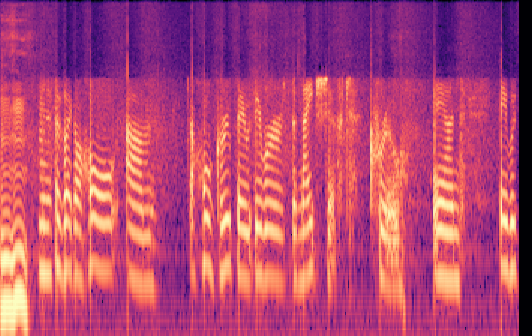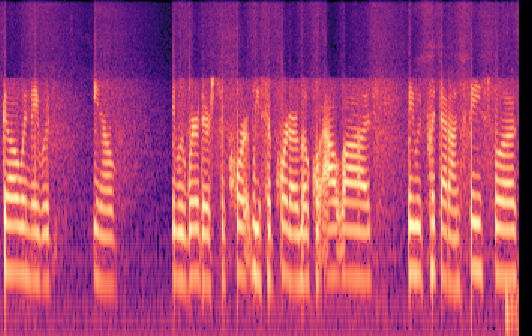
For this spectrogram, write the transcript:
Mm-hmm. I mean, this is like a whole um, a whole group. They they were the night shift crew, and they would go and they would, you know, they would wear their support. We support our local outlaws. They would put that on Facebook.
